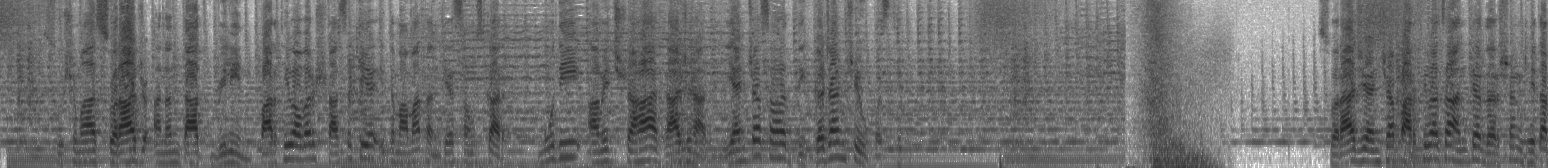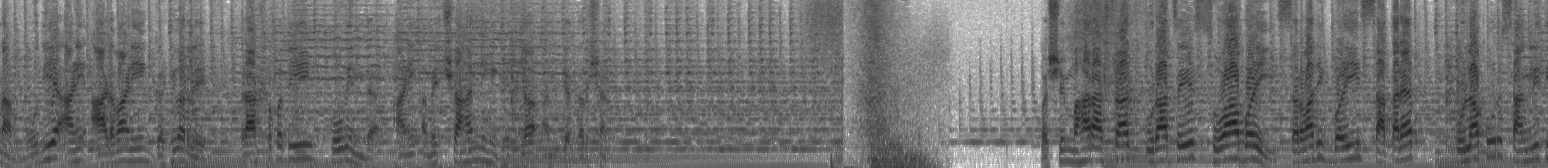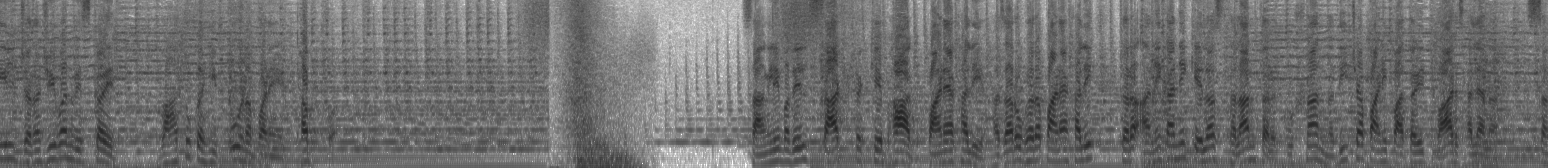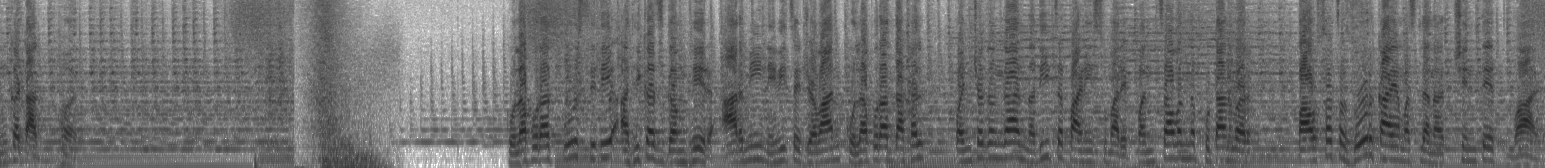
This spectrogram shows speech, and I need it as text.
सुषमा स्वराज अनंतात विलीन। पार्थिवावर शासकीय इतमामात अंत्यसंस्कार मोदी अमित शहा राजनाथ यांच्यासह दिग्गजांची उपस्थिती। स्वराज यांच्या पार्थिवाचं अंत्यदर्शन घेताना मोदी आणि आडवाणी गहिवरले। राष्ट्रपती कोविंद आणि अमित शहांनीही घेतलं अंत्यदर्शन पश्चिम महाराष्ट्रात पुराचे सोळा बळी सर्वाधिक बळी साताऱ्यात कोल्हापूर सांगलीतील जनजीवन विस्कळीत वाहतूकही पूर्णपणे ठप्प. सांगलीमधील साठ टक्के भाग पाण्याखाली हजारो घरं पाण्याखाली तर अनेकांनी केलं स्थलांतर. कृष्णा नदीच्या पाणी पातळीत वाढ झाल्यानं संकटात भर. कोल्हापुरात पूरस्थिती अधिकच गंभीर. आर्मी नेव्हीचे जवान कोल्हापुरात दाखल. पंचगंगा नदीचं पाणी सुमारे पंचावन्न फुटांवर. पावसाचा जोर कायम असल्यानं चिंतेत वाढ.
